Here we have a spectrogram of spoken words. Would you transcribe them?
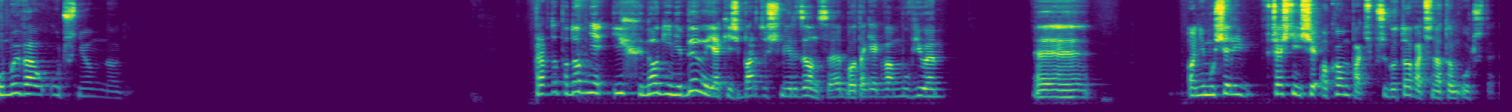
umywał uczniom nogi. Prawdopodobnie ich nogi nie były jakieś bardzo śmierdzące, bo tak jak wam mówiłem, e, oni musieli wcześniej się okąpać, przygotować na tą ucztę.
